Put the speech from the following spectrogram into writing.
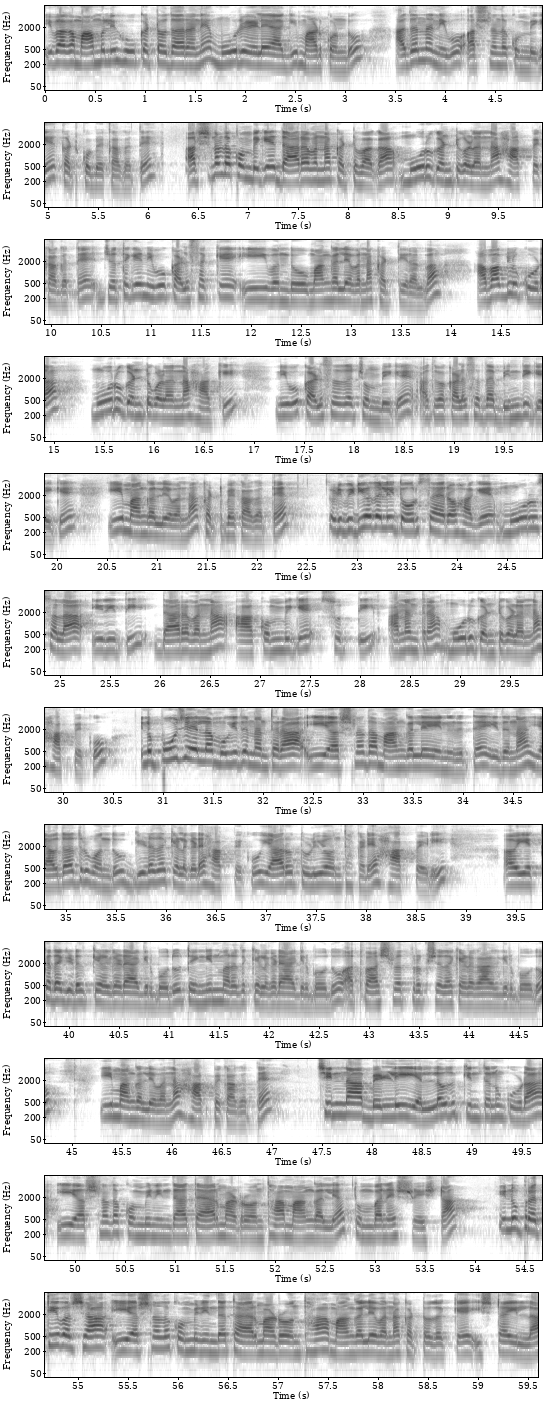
ಇವಾಗ ಮಾಮೂಲಿ ಹೂ ಕಟ್ಟೋ ದಾರನೇ ಮೂರು ಎಳೆಯಾಗಿ ಮಾಡಿಕೊಂಡು ಅದನ್ನು ನೀವು ಅರ್ಶನದ ಕೊಂಬಿಗೆ ಕಟ್ಕೋಬೇಕಾಗತ್ತೆ. ಅರ್ಶನದ ಕೊಂಬೆಗೆ ದಾರವನ್ನು ಕಟ್ಟುವಾಗ ಮೂರು ಗಂಟುಗಳನ್ನು ಹಾಕಬೇಕಾಗತ್ತೆ. ಜೊತೆಗೆ ನೀವು ಕಳಸಕ್ಕೆ ಈ ಒಂದು ಮಾಂಗಲ್ಯವನ್ನು ಕಟ್ಟಿರಲ್ವ ಆವಾಗಲೂ ಕೂಡ ಮೂರು ಗಂಟುಗಳನ್ನು ಹಾಕಿ ನೀವು ಕಳಸದ ಚೊಂಬಿಗೆ ಅಥವಾ ಕಳಸದ ಬಿಂದಿಗೆಗೆ ಈ ಮಾಂಗಲ್ಯವನ್ನು ಕಟ್ಟಬೇಕಾಗತ್ತೆ ನೋಡಿ, ವಿಡಿಯೋದಲ್ಲಿ ತೋರಿಸ್ತಾ ಇರೋ ಹಾಗೆ ಮೂರು ಸಲ ಈ ರೀತಿ ದಾರವನ್ನು ಆ ಕೊಂಬಿಗೆ ಸುತ್ತಿ ಅನಂತರ ಮೂರು ಗಂಟುಗಳನ್ನು ಹಾಕಬೇಕು. ಇನ್ನು ಪೂಜೆ ಎಲ್ಲ ಮುಗಿದ ನಂತರ ಈ ಅರ್ಶನದ ಮಾಂಗಲ್ಯ ಏನಿರುತ್ತೆ, ಇದನ್ನು ಯಾವುದಾದ್ರೂ ಒಂದು ಗಿಡದ ಕೆಳಗಡೆ ಹಾಕಬೇಕು. ಯಾರು ತುಳಿಯೋ ಅಂಥ ಕಡೆ ಹಾಕಬೇಡಿ. ಎಕ್ಕದ ಗಿಡದ ಕೆಳಗಡೆ ಆಗಿರ್ಬೋದು, ತೆಂಗಿನ ಮರದ ಕೆಳಗಡೆ ಆಗಿರ್ಬೋದು ಅಥವಾ ಅಶ್ವತ್ಥ ವೃಕ್ಷದ ಕೆಳಗಾಗಿರ್ಬೋದು ಈ ಮಾಂಗಲ್ಯವನ್ನು ಹಾಕಬೇಕಾಗತ್ತೆ. ಚಿನ್ನ, ಬೆಳ್ಳಿ ಎಲ್ಲದಕ್ಕಿಂತನೂ ಕೂಡ ಈ ಅರ್ಶನದ ಕೊಂಬಿನಿಂದ ತಯಾರು ಮಾಡಿರುವಂತಹ ಮಾಂಗಲ್ಯ ತುಂಬಾ ಶ್ರೇಷ್ಠ. ಇನ್ನು ಪ್ರತಿ ವರ್ಷ ಈ ಅರ್ಶನದ ಕೊಂಬಿನಿಂದ ತಯಾರು ಮಾಡಿರುವಂತಹ ಮಾಂಗಲ್ಯವನ್ನು ಕಟ್ಟೋದಕ್ಕೆ ಇಷ್ಟ ಇಲ್ಲ.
